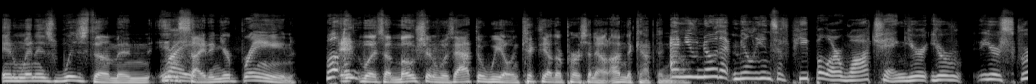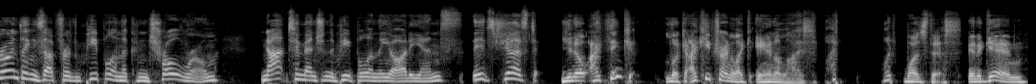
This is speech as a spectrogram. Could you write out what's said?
and when is wisdom and Right. insight in your brain. Well, it and- was emotion was at the wheel and kicked the other person out. I'm the captain now. And you know that millions of people are watching. You're you're you're screwing things up for the people in the control room, not to mention the people in the audience. It's just You know, I think. Look, I keep trying to like analyze what what was this, and again,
